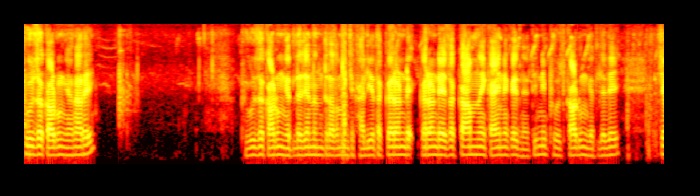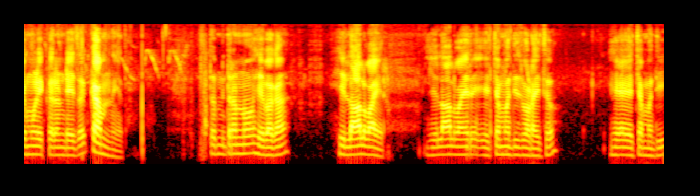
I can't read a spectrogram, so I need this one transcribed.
फ्यूज काढून घेणार आहे. फ्यूज काढून घेतल्याच्या नंतर आता म्हणजे खाली आता करंट करंट यायचं काम नाही काही नाही काहीच नाही. तिने फ्यूज काढून घेतलेले त्याच्यामुळे करंट यायचं काम नाही आता. तर मित्रांनो हे बघा. हे लाल वायर हे लाल वायर याच्यामध्ये जोडायचं. हे याच्यामध्ये.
